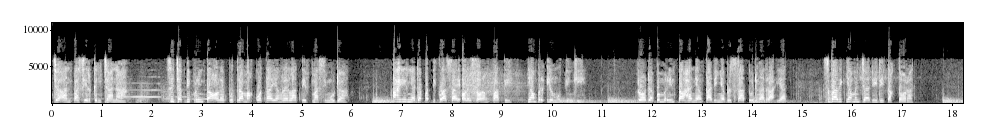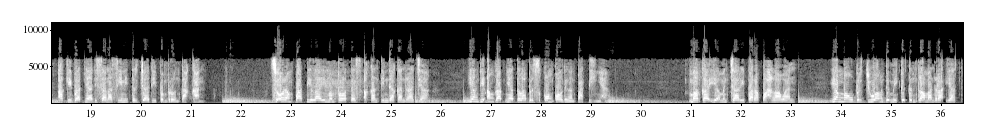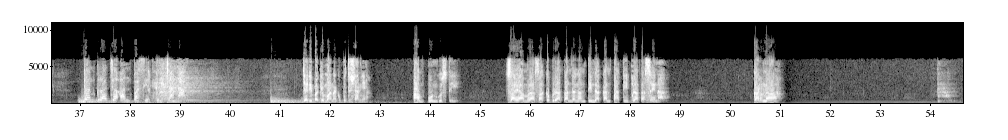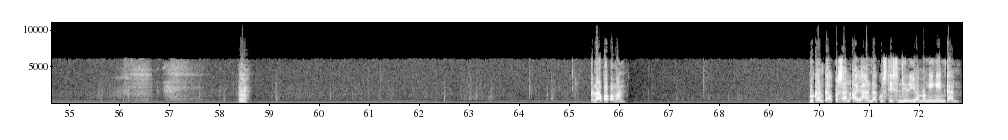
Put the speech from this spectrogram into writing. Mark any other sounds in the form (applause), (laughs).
Kerajaan Pasir Kencana sejak diperintah oleh putra mahkota yang relatif masih muda akhirnya dapat dikuasai oleh seorang patih yang berilmu tinggi. Roda pemerintahan yang tadinya bersatu dengan rakyat sebaliknya menjadi ditaktorat. Akibatnya di sana sini terjadi pemberontakan. Seorang patih lain memprotes akan tindakan raja yang dianggapnya telah bersekongkol dengan patihnya. Maka ia mencari para pahlawan yang mau berjuang demi ketentraman rakyat dan kerajaan pasir kencana. Jadi bagaimana keputusannya? Ampun Gusti. Saya merasa keberatan dengan tindakan Pati Bratasena. Karena Kenapa, Paman? Bukankah pesan ayahanda Gusti sendiri yang menginginkan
